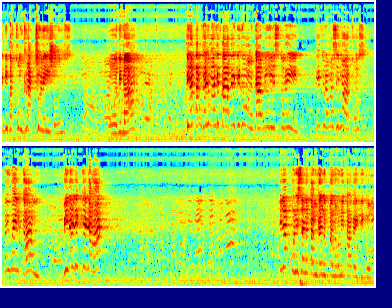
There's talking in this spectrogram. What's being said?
Eh di ba, congratulations? O, di ba? Pinatanggal nga ni Tatay Digong ang dami history. Ito naman si Marcos, by welcome. Binalik niya lahat. Ilang pulis na natanggal ng panahon ni Tatay Digong?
